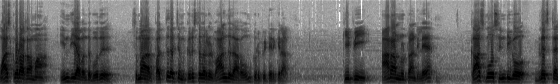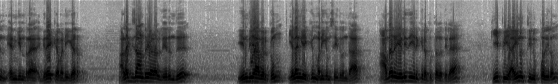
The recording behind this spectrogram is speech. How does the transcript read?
வாஸ்கோடாகாமா இந்தியா வந்தபோது சுமார் பத்து லட்சம் கிறிஸ்தவர்கள் வாழ்ந்ததாகவும் குறிப்பிட்டிருக்கிறார். கிபி ஆறாம் நூற்றாண்டிலே காஸ்மோஸ் இண்டிகோ பிளெஸ்டன் என்கின்ற கிரேக்க வணிகர் அலெக்சாண்ட்ரியாவில் இருந்து இந்தியாவிற்கும் இலங்கைக்கும் வணிகம் செய்து வந்தார். அவர் எழுதியிருக்கிற புத்தகத்தில் கிபி ஐநூற்றி முப்பதிலும்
